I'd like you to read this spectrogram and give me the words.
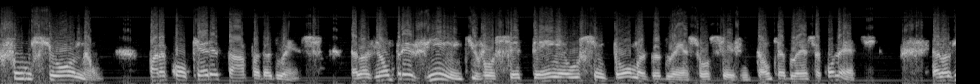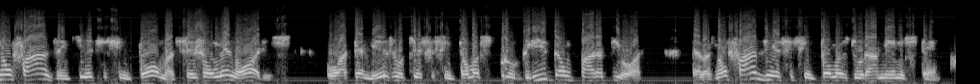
funcionam para qualquer etapa da doença. Elas não previnem que você tenha os sintomas da doença, ou seja, então que a doença comete. elas não fazem que esses sintomas sejam menores, ou até mesmo que esses sintomas progridam para pior. Elas não fazem esses sintomas durar menos tempo.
